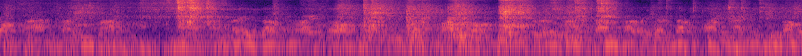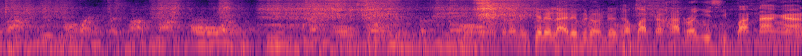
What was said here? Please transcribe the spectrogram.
ต้องการใส่ซับใส่ซับไปก็เพื่อที่จะไปก็ำลังนึกเชื่อหลายๆได้พี่น้องเด้อครับบัตรราคา 120 บาทหน้างาน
